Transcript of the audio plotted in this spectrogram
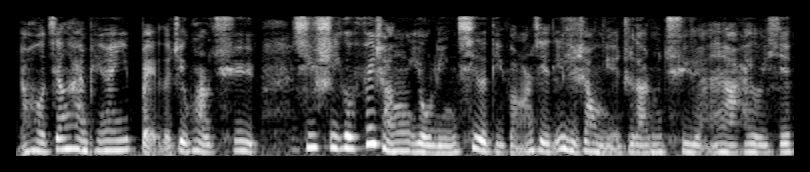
然后江汉平原以北的这块区域，其实是一个非常有灵气的地方，而且历史上我们也知道，什么屈原呀、还有一些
